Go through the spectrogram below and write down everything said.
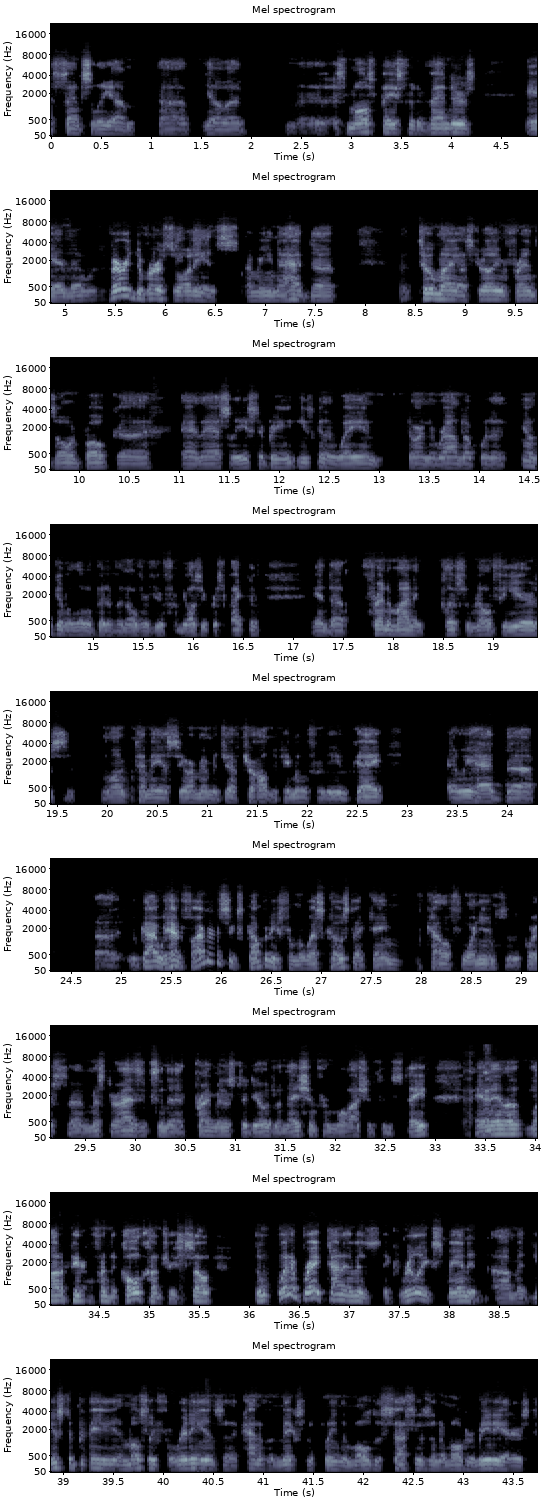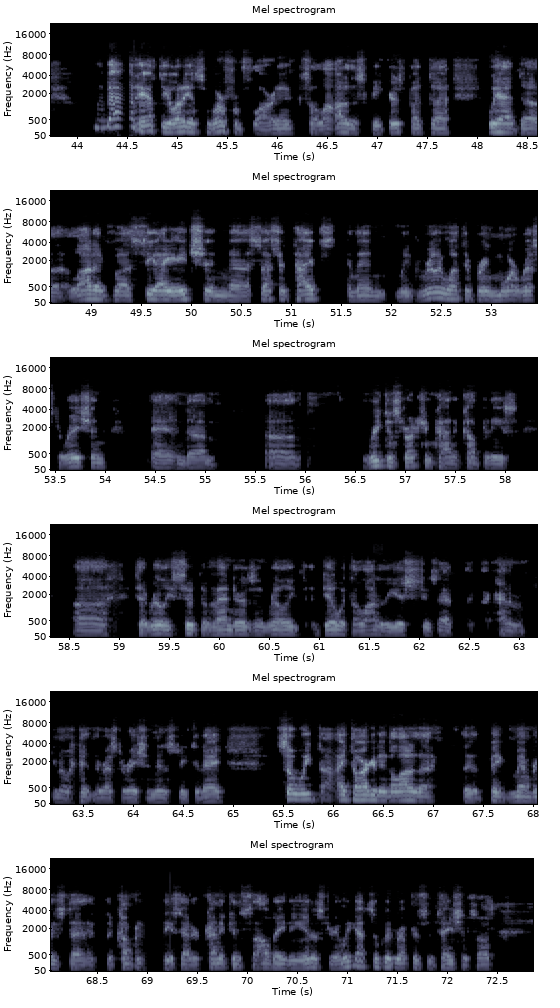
essentially um, uh, you know a a small space for the vendors, and it was a very diverse audience. I mean, I had uh, two of my Australian friends, Owen Boak uh, and Ashley Easterby. He's going to weigh in during the roundup with a, you know, give a little bit of an overview from the Aussie perspective. And a friend of mine, and Cliff's we've known for years, longtime ASCR member Jeff Charlton came over from the UK. and we had uh, uh, guy, we had five or six companies from the West Coast that came, Californians, of course, uh, Mr. Isaacson, the Prime Minister of the Ojo Nation from Washington State, and then a lot of people from the coal countries. So the winter break kind of is it really expanded. Um, it used to be mostly Floridians and a kind of a mix between the mold assessors and the mold remediators. About half the audience were from Florida, so a lot of the speakers, but uh, we had uh, a lot of uh, CIH and uh, assessor types, and then we really want to bring more restoration and um, uh, reconstruction kind of companies uh, to really suit the vendors and really deal with a lot of the issues that are kind of you know hitting the restoration industry today. So we I targeted a lot of the the big members, the the companies that are kind of consolidating the industry, and we got some good representation. So,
